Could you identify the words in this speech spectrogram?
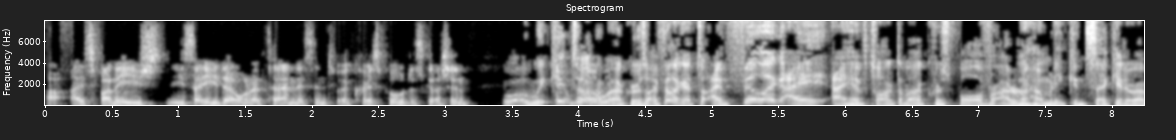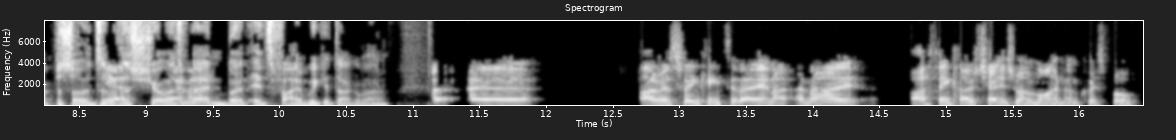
Uh, It's funny you sh- you say you don't want to turn this into a Chris Paul discussion. Well, we can It talk will- about Chris. I feel like I, t- I feel like I, I have talked about Chris Paul for I don't know how many consecutive episodes of Yeah, this show it's been, but it's fine. We can talk about him. Uh, I was thinking today, and I and I I think I've changed my mind on Chris Paul.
